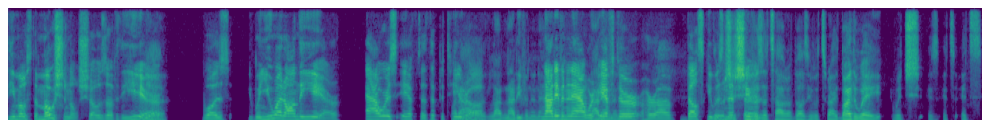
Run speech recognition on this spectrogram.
the most emotional shows of the year yeah, was when you went on the air hours after the what? Patira. not, not even an hour. Not even an hour Not even an after her uh, Belsky was Rosh nifter. Hashivas at Tzara of Belzi. That's right. By the way, which is it's it's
